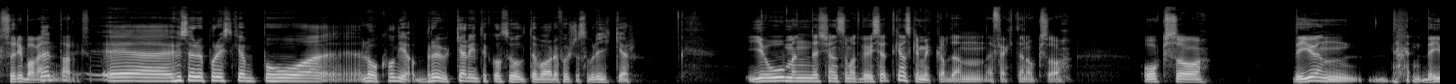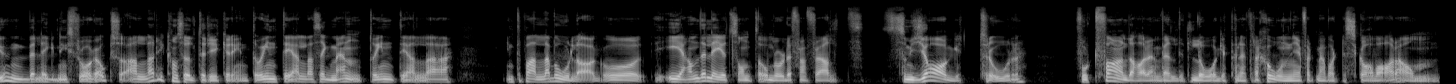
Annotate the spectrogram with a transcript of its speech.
så det är bara att vänta. liksom. eh, hur ser du på risken på eh, lågkonjunktur? Brukar inte konsulter vara det första som ryker? Jo, men det känns som att vi har sett ganska mycket av den effekten också. Och också, det är ju en, det är ju en beläggningsfråga också. Alla konsulter ryker inte och inte i alla segment och inte, i alla, inte på alla bolag. Och e-handel är ju ett sånt område framförallt som jag tror fortfarande har en väldigt låg penetration jämfört med vart det ska vara om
